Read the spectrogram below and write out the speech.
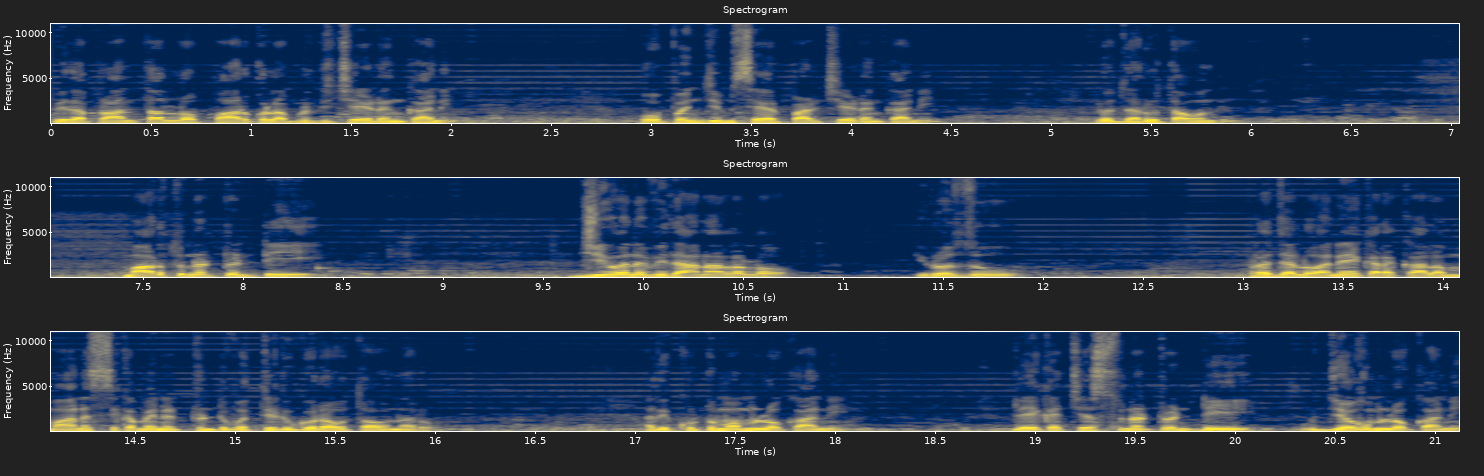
వివిధ ప్రాంతాల్లో పార్కులు అభివృద్ధి చేయడం కానీ ఓపెన్ జిమ్స్ ఏర్పాటు చేయడం కానీ ఇలా జరుగుతూ ఉంది. మారుతున్నటువంటి జీవన విధానాలలో ఈరోజు ప్రజలు అనేక రకాల మానసికమైనటువంటి ఒత్తిడి గురవుతూ ఉన్నారు. అది కుటుంబంలో కానీ లేక చేస్తున్నటువంటి ఉద్యోగంలో కానీ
